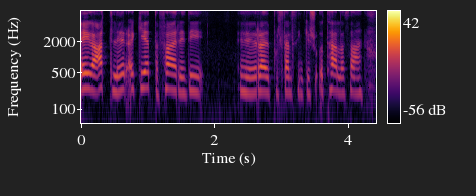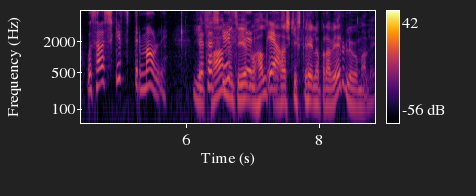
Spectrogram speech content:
eiga allir að geta farið í uh, ræðupúlt alþingis og tala það og það skiptir máli. Já, það, það myndi ég nú halda já, að það skiptir heila bara verulegu máli.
